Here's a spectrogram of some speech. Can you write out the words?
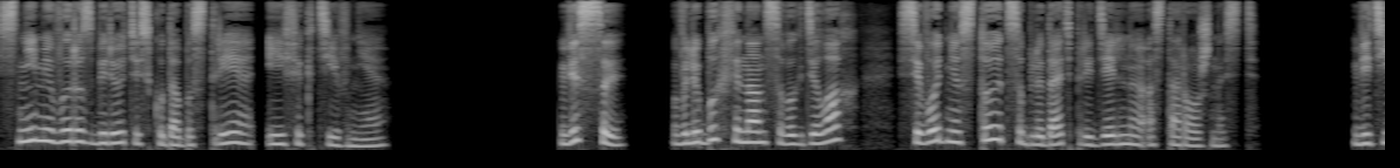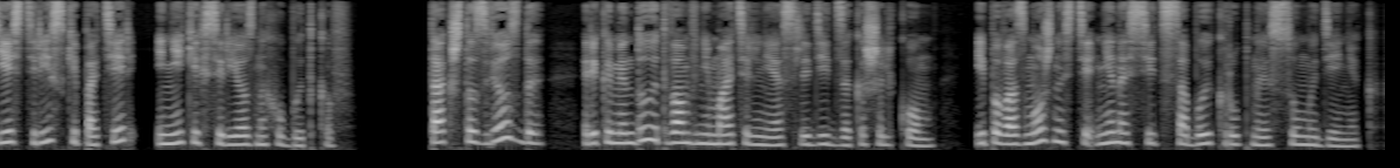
С ними вы разберетесь куда быстрее и эффективнее. Весы. В любых финансовых делах сегодня стоит соблюдать предельную осторожность. Ведь есть риски потерь и неких серьезных убытков. Так что звезды рекомендуют вам внимательнее следить за кошельком и по возможности не носить с собой крупные суммы денег.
